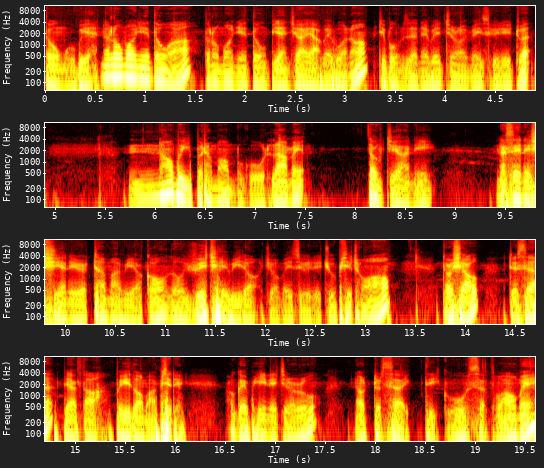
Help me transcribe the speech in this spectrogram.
3မှုပေးတယ်နှလုံးပေါင်းခြင်း3ဟာနှလုံးပေါင်းခြင်း3ပြန်ကြရမယ်ပေါ့နော်ဒီပုံစံနဲ့ပဲကျွန်တော်မိတ်ဆွေတွေအတွက် နောက်ပြီးပထမမှုကိုလာမယ်တောက်ကြနေ28ရက်နေ့တော့ထပ်မှပြီးအကောင်းဆုံးရွေးချယ်ပြီးတော့ကျွန်တော်မိတ်ဆွေတွေကျူဖြစ်ထွန်းအောင်တောက်လျှောက်တက်ဆက်ပြသပေးတော့မှာဖြစ်တယ်ဟုတ်ကဲ့ပြီးနေကျွန်တော်တို့နောက်တစ်ဆိုင်ဒီကိုဆက်သွားအောင်မယ်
